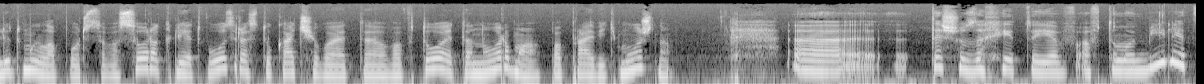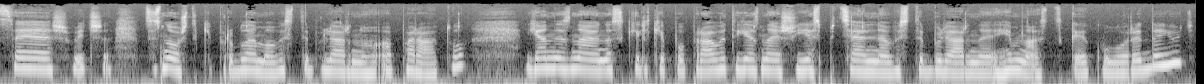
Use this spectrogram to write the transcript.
Людмила Порсова, 40 лет возраст, укачивает в авто, це норма, поправить можна? Е, те, що захитує в автомобілі, це швидше, це знову ж таки проблема вестибулярного апарату. Я не знаю, наскільки поправити. Я знаю, що є спеціальна вестибулярна гімнастика, яку лори дають.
